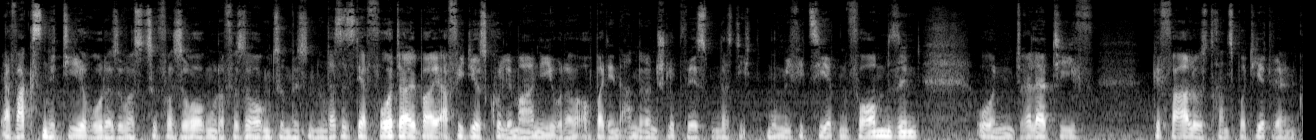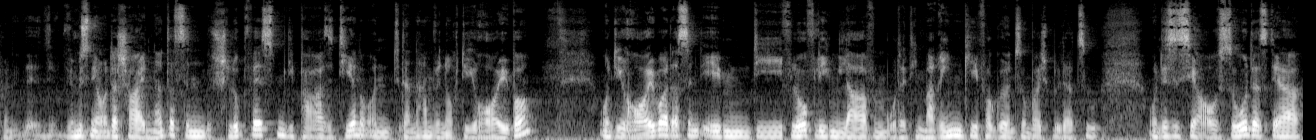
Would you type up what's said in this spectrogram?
erwachsene Tiere oder sowas zu versorgen oder versorgen zu müssen. Und das ist der Vorteil bei Aphidius colemani oder auch bei den anderen Schlupfwespen, dass die mumifizierten Formen sind und relativ gefahrlos transportiert werden können. Wir müssen ja unterscheiden. Ne? Das sind Schlupfwespen, die parasitieren und dann haben wir noch die Räuber. Und die Räuber, das sind eben die Flurfliegenlarven oder die Marienkäfer gehören zum Beispiel dazu. Und es ist ja auch so, dass der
